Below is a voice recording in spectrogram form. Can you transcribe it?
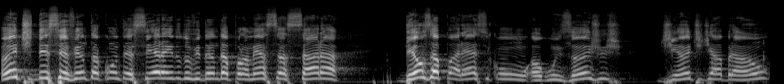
Antes desse evento acontecer, ainda duvidando da promessa, Sara, Deus aparece com alguns anjos diante de Abraão,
